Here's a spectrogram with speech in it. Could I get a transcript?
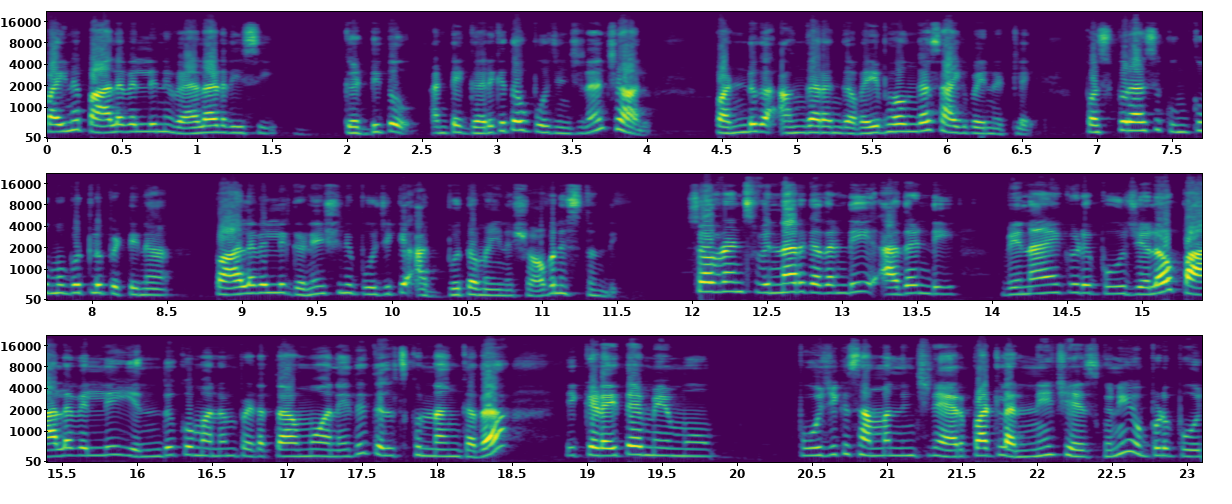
పైన పాలవెల్లిని వేలాడదీసి గడ్డితో అంటే గరికతో పూజించినా చాలు. పండుగ అంగరంగ వైభవంగా సాగిపోయినట్లే. పసుపు రాసి కుంకుమ బొట్లు పెట్టిన పాలవెల్లి గణేషుని పూజకి అద్భుతమైన శోభనిస్తుంది. సో ఫ్రెండ్స్ విన్నారు కదండి? అదండి. వినాయకుడి పూజలో పాలవెల్లి ఎందుకు మనం పెడతాము అనేది తెలుసుకున్నాం కదా? ఇక్కడైతే మేము పూజకి సంబంధించిన ఏర్పాట్లు అన్నీ చేసుకుని ఇప్పుడు పూజ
